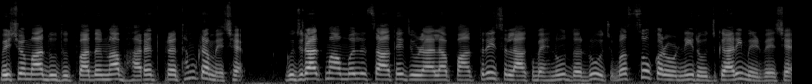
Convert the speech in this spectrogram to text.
વિશ્વમાં દૂધ ઉત્પાદનમાં ભારત પ્રથમ ક્રમે છે. ગુજરાતમાં અમૂલ સાથે જોડાયેલા પાંત્રીસ લાખ બહેનો દરરોજ બસો કરોડની રોજગારી મેળવે છે.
